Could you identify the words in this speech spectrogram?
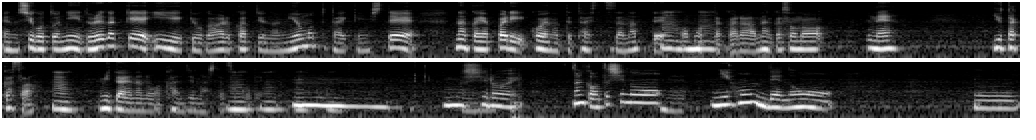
あの仕事にどれだけいい影響があるかっていうのは身をもって体験してなんかやっぱりこういうのって大切だなって思ったから、なんかそのね豊かさうん。みたいなのは感じましたそこで。ううんうんん面白い。なんか私のね。日本でのうん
